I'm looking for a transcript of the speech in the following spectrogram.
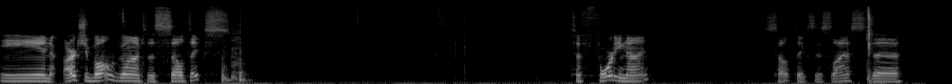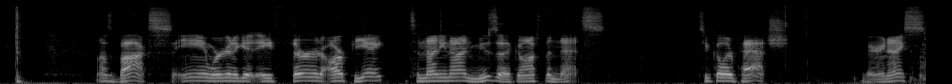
And Archibald going out to the Celtics to 49. Celtics this last uh, last box. And we're going to get a third RPA to 99 Musa going off to the Nets. Two color patch. Very nice.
